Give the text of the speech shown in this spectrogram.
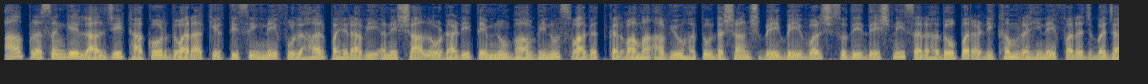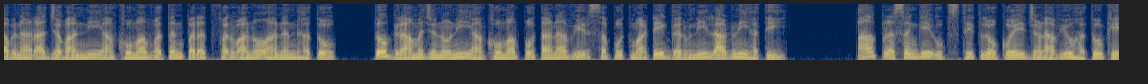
આ પ્રસંગે લાલજી ઠાકોર દ્વારા કીર્તિસિંહને ફુલહાર પહેરાવી અને શાલ ઓઢાડી તેમનું ભાવભીનું સ્વાગત કરવામાં આવ્યું હતું. દશાંશ બે બે વર્ષ સુધી દેશની સરહદો પર અડીખમ રહીને ફરજ બજાવનારા જવાનની આંખોમાં વતન પરત ફરવાનો આનંદ હતો, તો ગ્રામજનોની આંખોમાં પોતાના વીર સપૂત માટે ગર્વની લાગણી હતી. આ પ્રસંગે ઉપસ્થિત લોકોએ જણાવ્યું હતું કે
